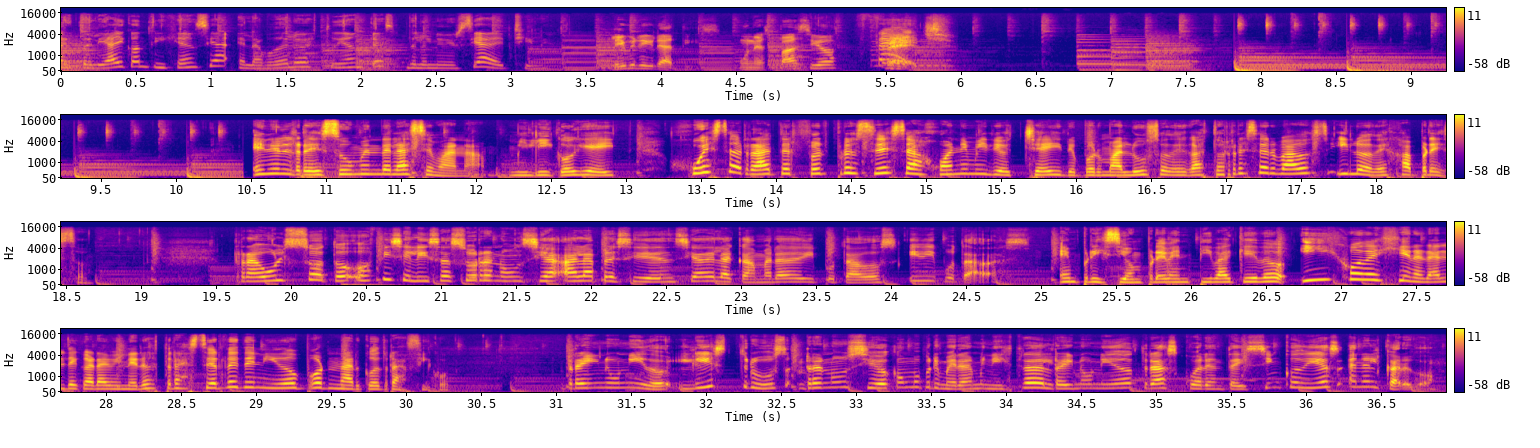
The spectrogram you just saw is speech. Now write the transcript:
Actualidad y contingencia en la voz de los estudiantes de la Universidad de Chile. Libre y gratis. Un espacio Fetch. En el resumen de la semana, Milico Gate, jueza Rutherford procesa a Juan Emilio Cheire por mal uso de gastos reservados y lo deja preso. Raúl Soto oficializa su renuncia a la presidencia de la Cámara de Diputados y Diputadas. En prisión preventiva quedó hijo de general de carabineros tras ser detenido por narcotráfico. Reino Unido, Liz Truss renunció como primera ministra del Reino Unido tras 45 días en el cargo.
